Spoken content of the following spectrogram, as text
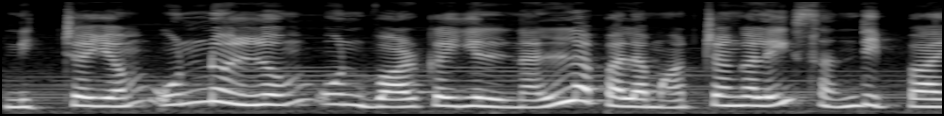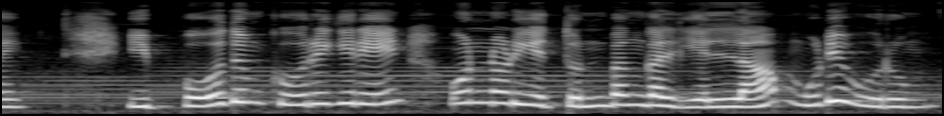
நிச்சயம் உன்னுள்ளும் உன் வாழ்க்கையில் நல்ல பல மாற்றங்களை சந்திப்பாய். இப்போதும் கூறுகிறேன் உன்னுடைய துன்பங்கள் எல்லாம் முடிவுறும்.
